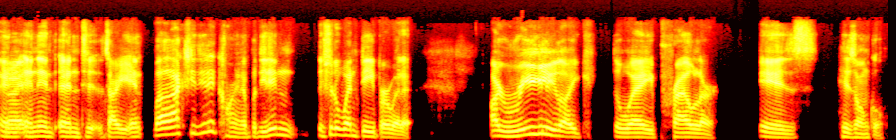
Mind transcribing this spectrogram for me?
and Right. and and, and to, sorry, in, well, actually, they did it kind of, but they didn't. They should have went deeper with it. I really like the way Prowler is his uncle,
